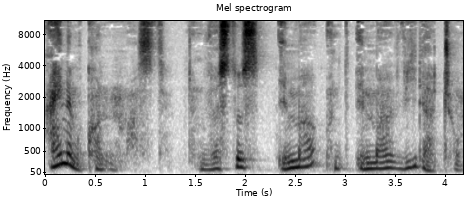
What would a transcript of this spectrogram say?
einen Kunden machst, dann wirst du es immer und immer wieder tun.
